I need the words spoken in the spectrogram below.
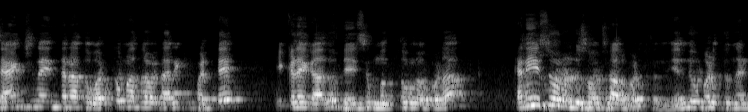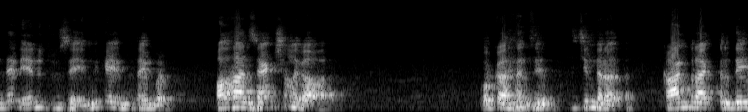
శాంక్షన్ అయిన తర్వాత వర్క్ మొదలవడానికి పట్టే ఇక్కడే కాదు దేశం మొత్తంలో కూడా కనీసం రెండు సంవత్సరాలు పడుతుంది. ఎందుకు పడుతుందంటే నేను చూసే ఎందుకే ఇంత టైం పడుతుంది? పదహారు శాంక్షన్లు కావాలి. ఒక ఇచ్చిన తర్వాత కాంట్రాక్టర్ది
